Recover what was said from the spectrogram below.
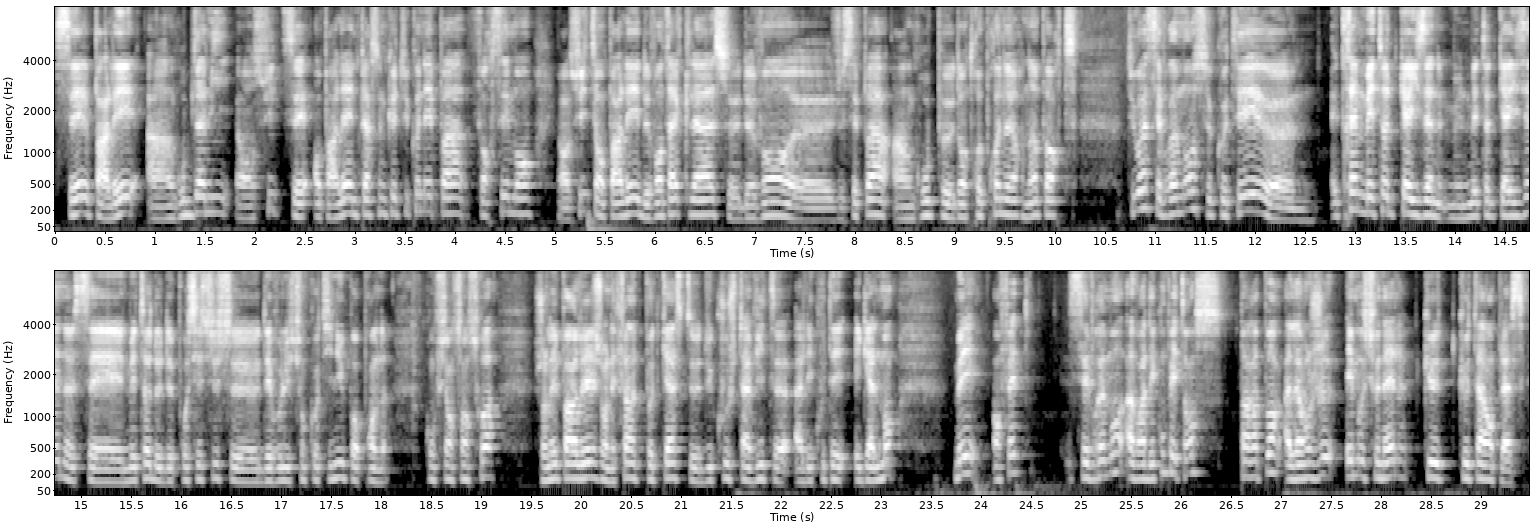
c'est parler à un groupe d'amis. Ensuite, c'est en parler à une personne que tu connais pas, forcément. ensuite, c'est en parler devant ta classe, devant, euh, je sais pas, un groupe d'entrepreneurs, n'importe. Tu vois, c'est vraiment ce côté euh, très méthode Kaizen. Une méthode Kaizen, c'est une méthode de processus euh, d'évolution continue pour prendre confiance en soi. J'en ai parlé, j'en ai fait un podcast, du coup, je t'invite à l'écouter également. Mais en fait, c'est vraiment avoir des compétences par rapport à l'enjeu émotionnel que, tu as en place.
